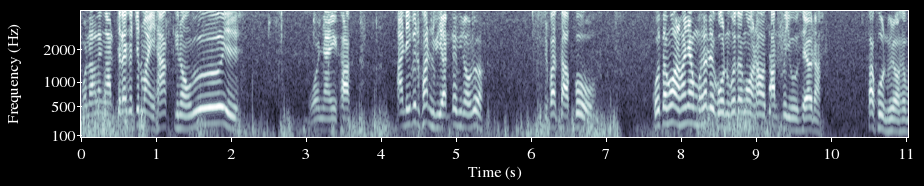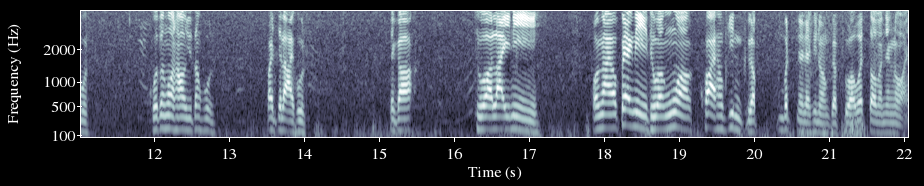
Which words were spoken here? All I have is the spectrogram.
บนาเลยงัดใจก็จนใหม่ฮักพี่น้องเอ้ย หัวใหญ่คัก อันนี้เป็นพันเวียดเด้พี่น้องเด้อเป็นพันธุ์ตาโปโคตรงอนเขายังบ่ทันได้คนโคตรงอนเขาตัดไปอยู่แถวน่ะตาพุ่นพี่น้องตาพุ่นโคตรงอนเฮาอยู่ตั้งพุ่นไปจะลายพุ่นแต่ก็ถั่วอะไรนี่ว่าไงเอาแป้งนี่ถั่วงัวควายเขากินเกือบหมดนี่แหละพี่น้องเกือบถั่วเบิดตอนมันยังหน่อย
